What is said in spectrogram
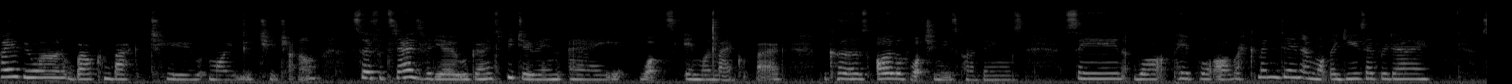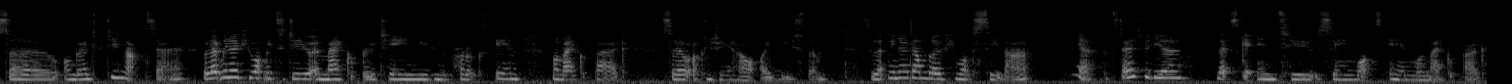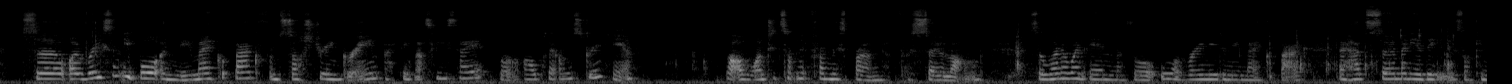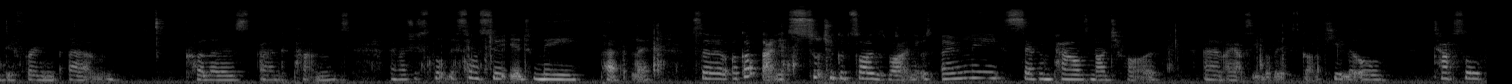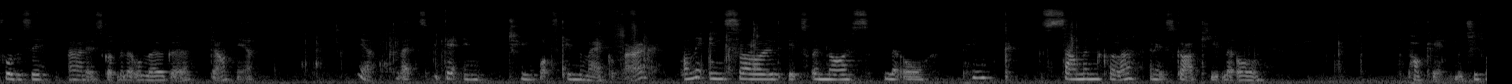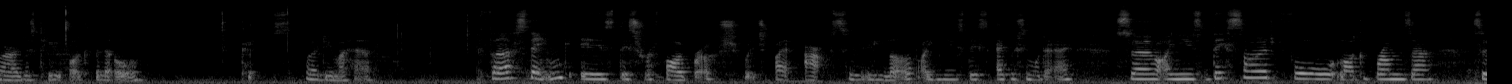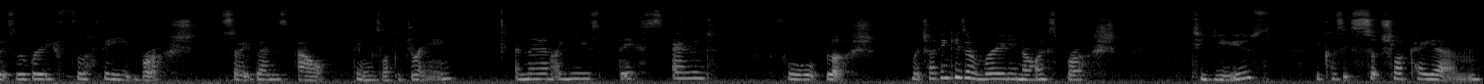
Hi everyone, welcome back to my YouTube channel. So for today's video we're going to be doing a what's in my makeup bag because I love watching these kind of things, seeing what people are recommending and what they use every day. So I'm going to be doing that today. But let me know if you want me to do a makeup routine using the products in my makeup bag so I can show you how I use them. So let me know down below if you want to see that. Yeah, for today's video, let's get into seeing what's in my makeup bag. So I recently bought a new makeup bag from Søstrene Grene. I think that's how you say it, but I'll put it on the screen here. But I've wanted something from this brand for so long. So when I went in I thought, oh, I really need a new makeup bag. They had so many of these like in different um, colours and patterns. And I just thought this one suited me perfectly. So I got that and it's such a good size as well. And it was only £7.95 and I absolutely love it. It's got a cute little tassel for the zip and it's got the little logo down here. Yeah let's get into what's in the makeup bag. On the inside it's a nice little pink salmon colour and it's got a cute little pocket which is where I just keep like the little clips when I do my hair. First thing is this Refy brush which I absolutely love. I use this every single day so I use this side for like a bronzer. So it's a really fluffy brush. So it blends out things like a dream. And then I use this end for blush which I think is a really nice brush to use because it's such like a um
